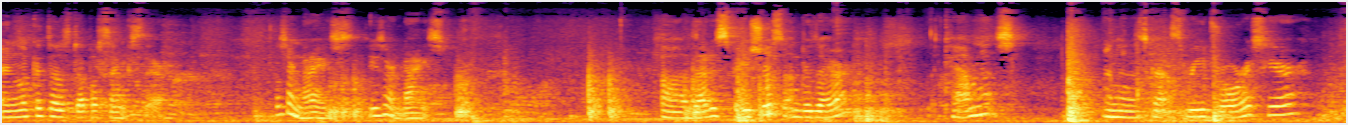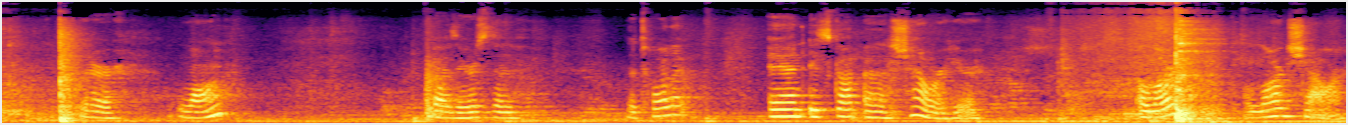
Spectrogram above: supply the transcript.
and look at those double sinks there. Those are nice. These are nice. Uh, that is spacious under there. The cabinets. And then it's got three drawers here that are long. Uh, there's the the toilet, and it's got a shower here. A large, a large shower.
